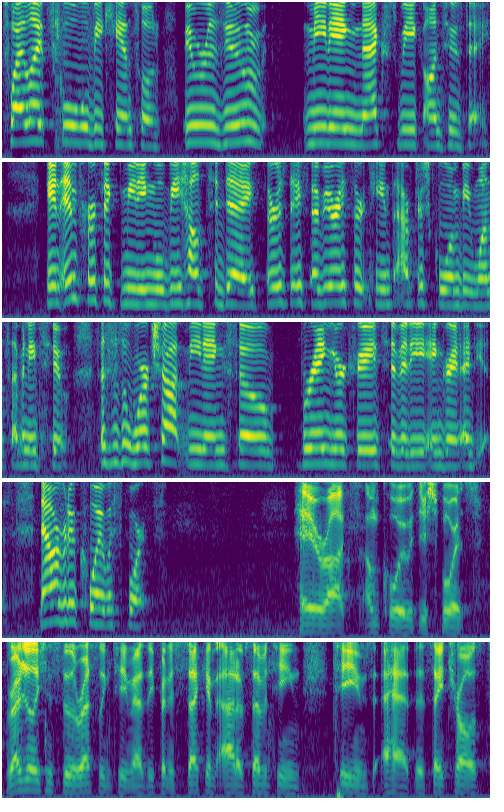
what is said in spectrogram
Twilight School will be canceled. We will resume meeting next week on Tuesday. An imperfect meeting will be held today, Thursday, February 13th, after school in B172. This is a workshop meeting, so bring your creativity and great ideas. Now over to Coy with sports. Hey Rocks, I'm Coy with your sports. Congratulations to the wrestling team as they finished second out of 17 teams at the St. Charles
